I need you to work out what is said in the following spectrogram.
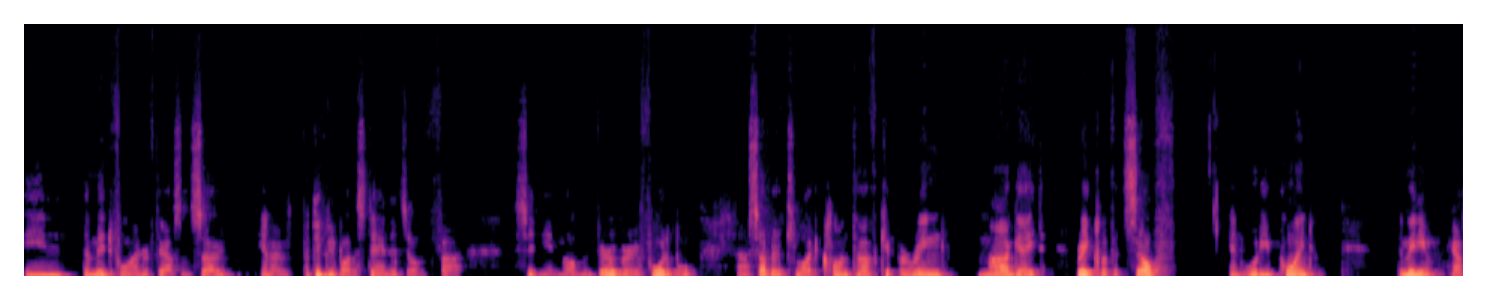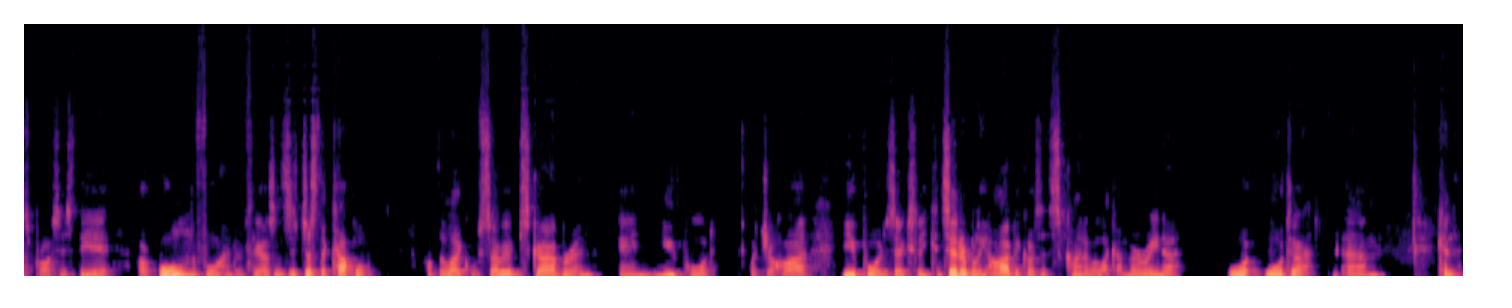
in the mid 400,000. So, you know, particularly by the standards of uh, Sydney and Melbourne, very, very affordable. Uh, suburbs like Clontarf, Kippa-Ring, Margate, Redcliffe itself, and Woody Point, the median house prices there are all in the 400,000s. There's just a couple of the local suburbs, Scarborough and, and Newport, which are higher. Newport is actually considerably higher because it's kind of like a marina water um, can,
